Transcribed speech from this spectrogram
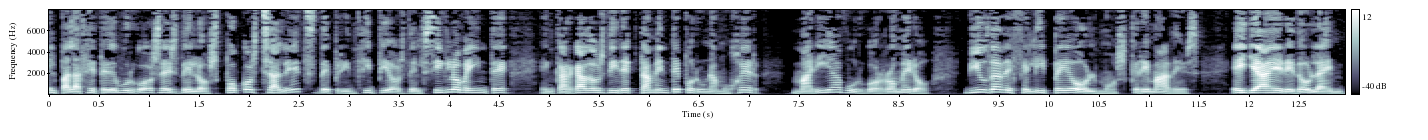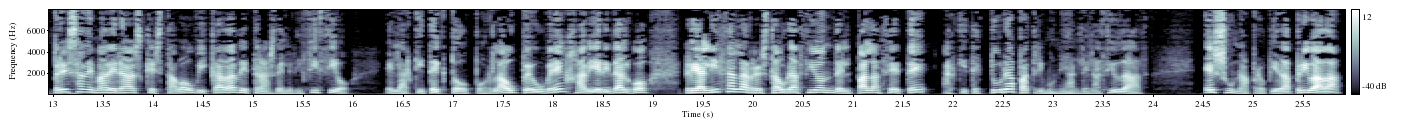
El Palacete de Burgos es de los pocos chalets de principios del siglo XX encargados directamente por una mujer, María Burgos Romero, viuda de Felipe Olmos Cremades. Ella heredó la empresa de maderas que estaba ubicada detrás del edificio. El arquitecto por la UPV, Javier Hidalgo, realiza la restauración del palacete, arquitectura patrimonial de la ciudad es una propiedad privada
